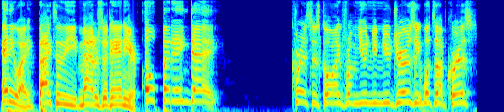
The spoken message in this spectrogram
Anyway, back to the matters at hand here. Opening day. Chris is calling from Union, New Jersey. What's up, Chris?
